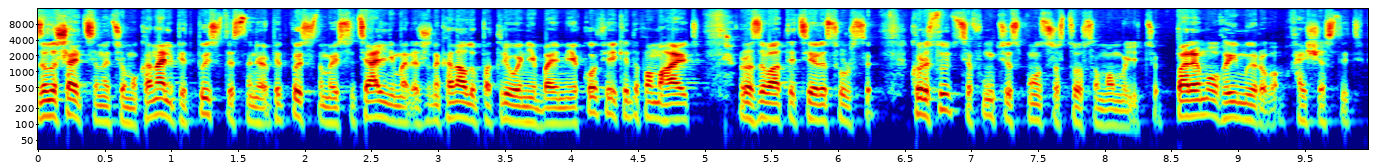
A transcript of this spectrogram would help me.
Залишайтеся на цьому каналі, підписуйтесь на нього, підписуйтесь на мої соціальні мережі на канал у Патреоні Баймія які допомагають розвивати ці ресурси. Користуйтеся функцією спонсорства у самому YouTube. Перемоги і миру вам! Хай щастить!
